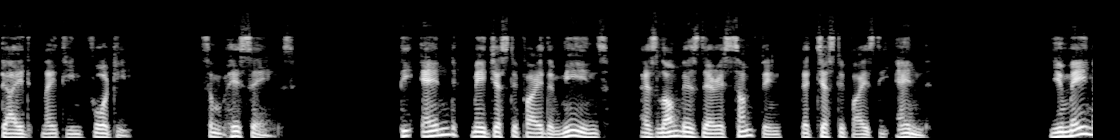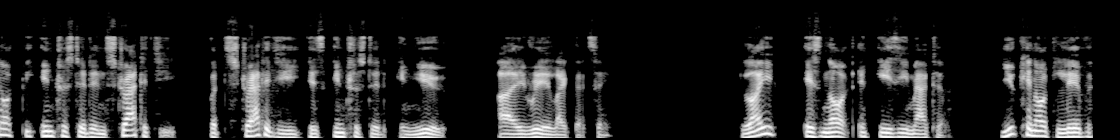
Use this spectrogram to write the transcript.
died 1940 some of his sayings. The end may justify the means as long as there is something that justifies the end. You may not be interested in strategy, but strategy is interested in you. I really like that saying. Life is not an easy matter. You cannot live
